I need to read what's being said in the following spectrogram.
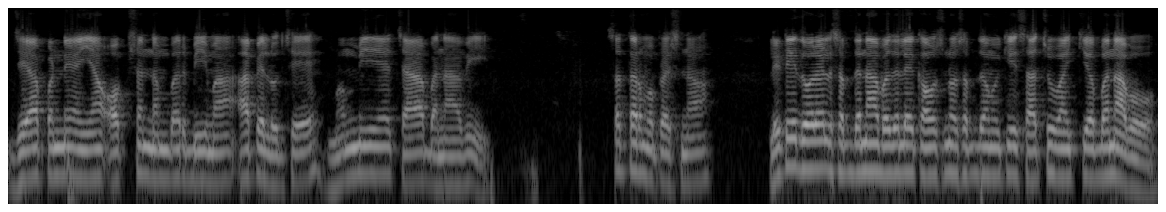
જે આપણને અહીંયા ઓપ્શન નંબર બીમાં આપેલું છે, મમ્મીએ ચા બનાવી. સત્તરમો પ્રશ્ન, લીટી દોરેલ શબ્દના બદલે કૌંસનો શબ્દ મૂકી સાચું વાક્ય બનાવો.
